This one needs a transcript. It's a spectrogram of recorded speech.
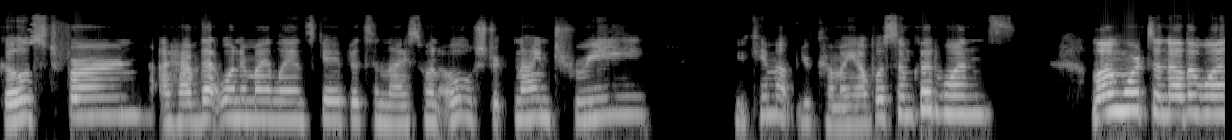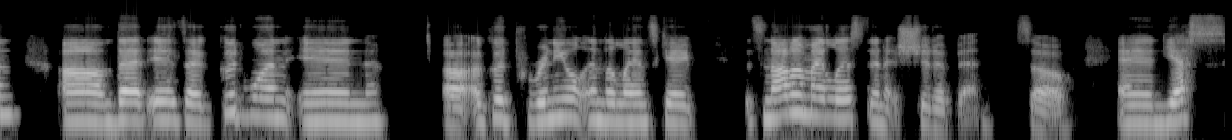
Ghost fern, I have that one in my landscape. It's a nice one. Oh, strychnine tree. You came up, you're coming up with some good ones. Lungwort's another one um, that is a good one in uh, a good perennial in the landscape. It's not on my list and it should have been. So, and yes,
